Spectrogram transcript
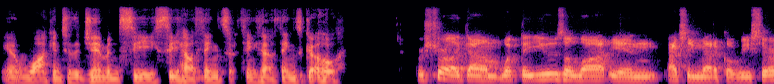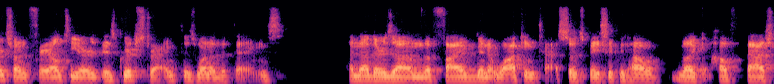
you know, walk into the gym and see see how things think how things go. For sure, like um, what they use a lot in actually medical research on frailty or, is grip strength is one of the things. Another is um, the five minute walking test. So it's basically how like how fast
